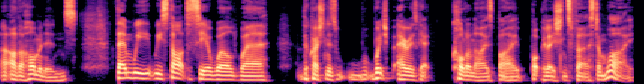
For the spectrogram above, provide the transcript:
uh, other hominins, then we we start to see a world where the question is which areas get colonized by populations first and why.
